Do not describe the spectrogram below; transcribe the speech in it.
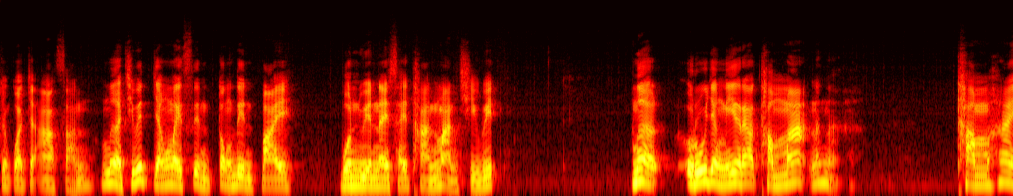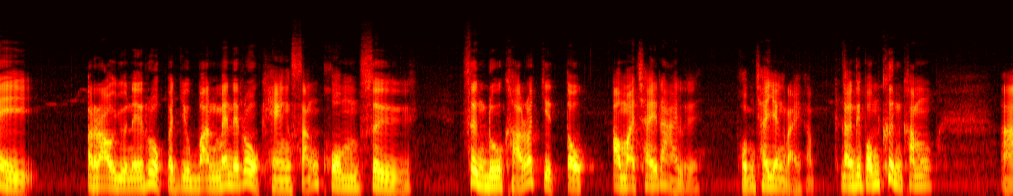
จนกว่าจะอาสัน เมื่อชีวิตยังไม่สิ้นต้องดิ้นไปวนเวียนในสายฐานม่านชีวิต เมื่อรู้อย่างนี้แล้วธรรมะนั้นนะทำให้เราอยู่ในโลกปัจจุบันแม้ในโลกแห่งสังคมสื่อ ซึ่งดูข่าวแล้วจิตตกเอามาใช้ได้เลย ผมใช้อย่างไรครับ ดังที่ผมขึ้นคำอะ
